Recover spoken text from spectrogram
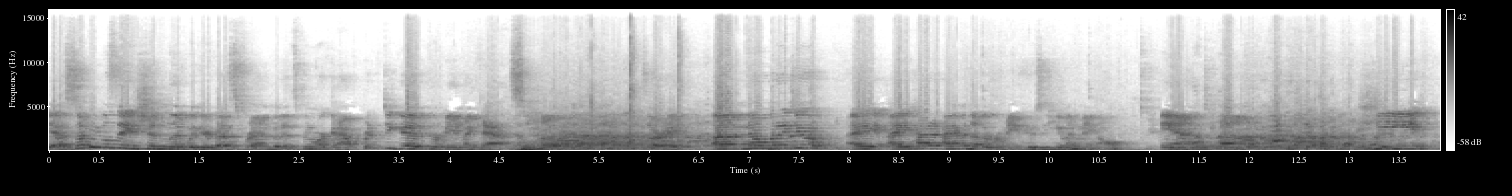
yeah, some people say you shouldn't live with your best friend, but it's been working out pretty good for me and my cats. So it's all right. Uh, no, but I do. I I had I have another roommate who's a human male, and um, he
